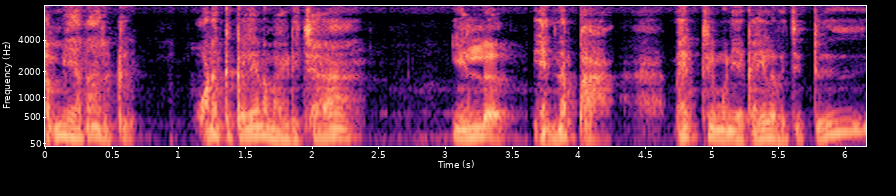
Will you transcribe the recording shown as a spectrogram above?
கம்மியாக தான் இருக்குது உனக்கு கல்யாணம் ஆயிடுச்சா? இல்லை என்னப்பா மேட்ரிமோனியை கையில் வச்சுட்டு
